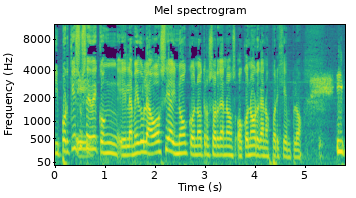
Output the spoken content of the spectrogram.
¿Y por qué eh, sucede con eh, la médula ósea y no con otros órganos o con órganos, por ejemplo? Y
